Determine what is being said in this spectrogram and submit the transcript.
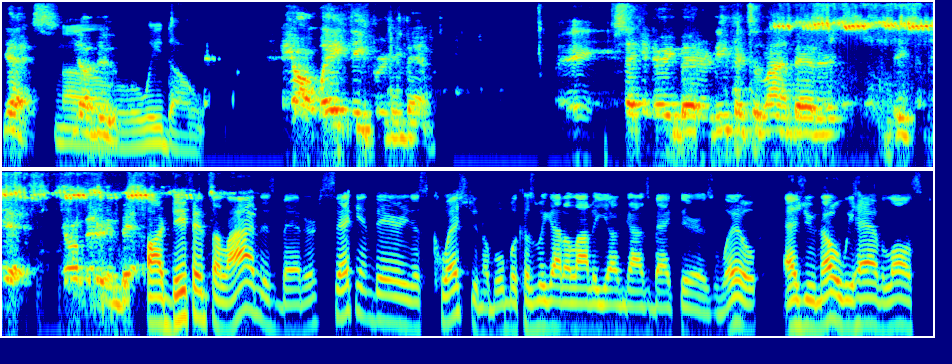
Yes, y'all do. no, we don't. Y'all way deeper than Bama. Secondary better, defensive line better. Yes, y'all better than Bama. Our defensive line is better. Secondary is questionable because we got a lot of young guys back there as well. As you know, we have lost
